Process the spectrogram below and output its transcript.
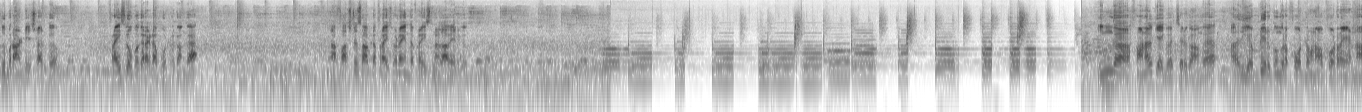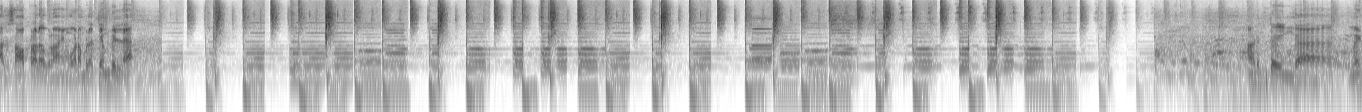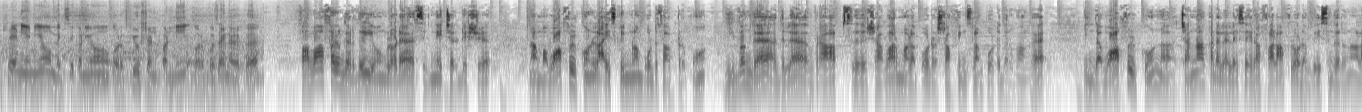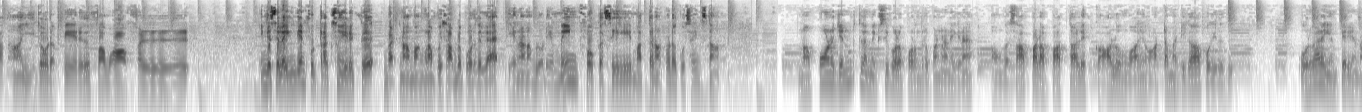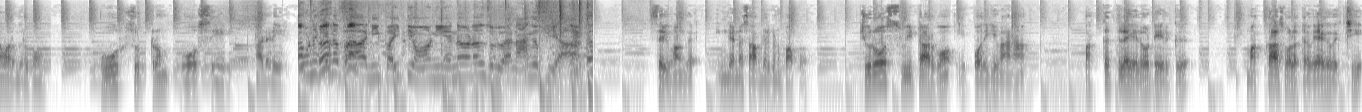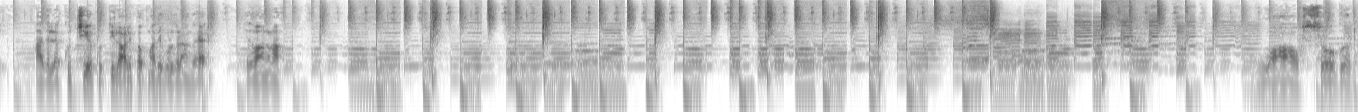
சூப்பரான டேஸ்ட்டாக இருக்குது ப்ரைஸில் உப்பு கரெக்டாக போட்டிருக்காங்க. நான் ஃபஸ்ட்டு சாப்பிட்ட ப்ரைஸோட இந்த ப்ரைஸ் நல்லாவே இருக்குது இங்கே ஃபனல் கேக் வச்சுருக்காங்க. அது எப்படி இருக்குங்கிற ஃபோட்டோ நான் போடுறேன். ஏன்னா அது சாப்பிட்ற அளவுக்குலாம் என் உடம்புல தெம்பு இல்லை அடுத்து இங்கே மெட்ரேனியனையும் மெக்சிகனையும் ஒரு ஃபியூஷன் பண்ணி ஒரு குசைன் இருக்குது ஃபவாஃபல்ங்கிறது இவங்களோட சிக்னேச்சர் டிஷ்ஷு நம்ம வாஃபிள் கோனில் ஐஸ்கிரீம்லாம் போட்டு சாப்பிட்ருப்போம் இவங்க அதில் விராப்ஸு ஷவார்மாவில் போடுற ஸ்டஃபிங்ஸ்லாம் போட்டு தருவாங்க. இந்த வாஃபிள் கோன் சன்னா கடலையில் செய்கிற ஃபலாஃபலோட பேஸுங்கிறதுனால தான் இதோட பேர் ஃபவாஃபல் இங்கே சில இந்தியன் ஃபுட் ட்ரக்ஸும் இருக்குது பட் நாம் அங்கெலாம் போய் சாப்பிட போகிறதில்ல ஏன்னா நம்மளுடைய மெயின் ஃபோக்கஸே மற்ற நாட்டோட குசைன்ஸ் தான். நான் போன ஜென்மத்தில் மெக்சிகோவில் பிறந்திருப்பேன்னு நினைக்கிறேன். அவங்க சாப்பாடை பார்த்தாலே காலும் வாயும் ஆட்டோமேட்டிக்காக போயிடுது ஒருவேளை என் பேர் என்னவா இருந்திருக்கும்? ஊர் சுற்றம் ஓசே. அடடே. உனக்கு என்னப்பா? நீ பைத்தியம். நீ என்ன வேணாலும் சொல்லுவ. நாங்க அப்படியா சரி வாங்க. இங்கே என்ன சாப்பிட இருக்குன்னு பார்ப்போம் சுரோ ஸ்வீட்டாக இருக்கும். இப்போதைக்கு வேணாம் பக்கத்தில் எலோட்டே இருக்குது மக்கா சோளத்தை வேக வச்சு அதில் குச்சியை குத்தி லாலிபாப் மாதிரி கொடுக்குறாங்க. இது வாங்கலாம். வாவ் ஸோ குட்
